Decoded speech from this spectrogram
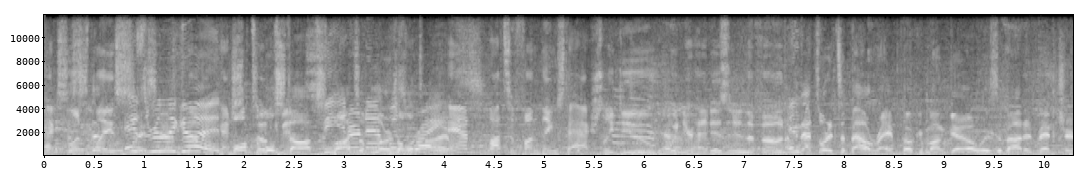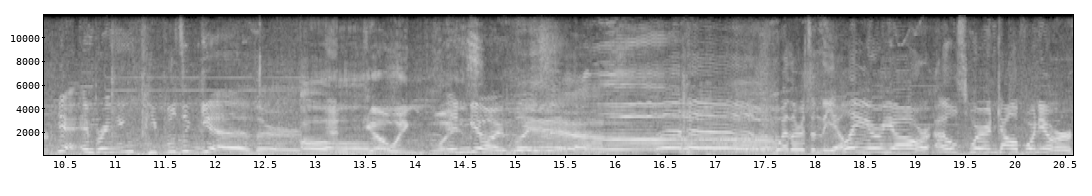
excellent place. It's really good. Multiple stops, The lots of internet lures was all the right. time. And lots of fun things to actually do when your head isn't in the phone. I mean, that's what it's about, right? Pokemon Go is about adventure. Yeah, and bringing people together. Oh. and going places. And going places. Whether it's in the LA area or elsewhere in California or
